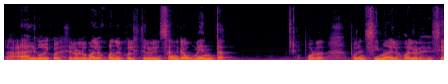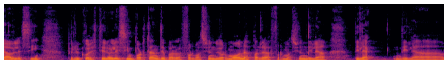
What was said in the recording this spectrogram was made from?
algo de colesterol. Lo malo es cuando el colesterol en sangre aumenta por, encima de los valores deseables, ¿sí? Pero el colesterol es importante para la formación de hormonas, para la formación de la, de la de la,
